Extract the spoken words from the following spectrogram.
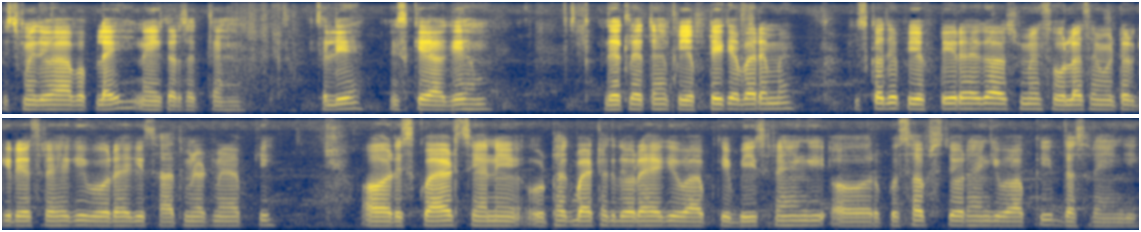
इसमें जो है आप अप्लाई नहीं कर सकते हैं। चलिए, इसके आगे हम देख लेते हैं पीएफटी के बारे में। इसका जो पीएफटी रहेगा, उसमें 16 सौ मीटर की रेस रहेगी, वो रहेगी सात मिनट में आपकी। और स्क्वाड्स यानी उठक बैठक जो रहेगी वो आपकी बीस रहेंगी और पुशअप्स जो रहेंगी वो आपकी दस रहेंगी।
